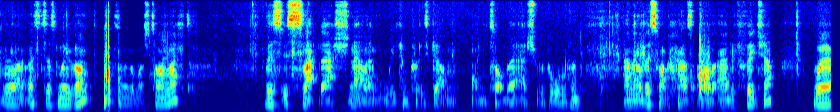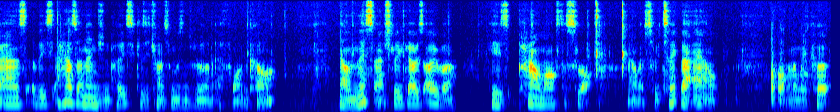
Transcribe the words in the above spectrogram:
right, let's just move on, I haven't got much time left. This is Slapdash. Now then, we can put his gun on the top there, as with all of them. And now this one has another added feature, whereas this has an engine piece, because he transforms into an F1 car. Now and this actually goes over his Power Master slot. Now so we take that out, and then we put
